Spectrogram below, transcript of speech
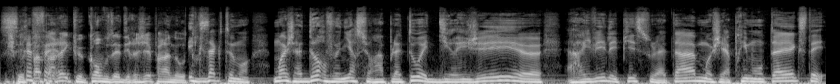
C'est pas pareil que quand vous êtes dirigé par un autre. Exactement. Moi, j'adore venir sur un plateau, être dirigé, euh, arriver les pieds sous la table. Moi, j'ai appris mon texte et,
